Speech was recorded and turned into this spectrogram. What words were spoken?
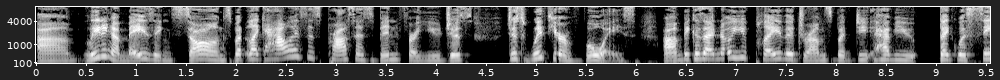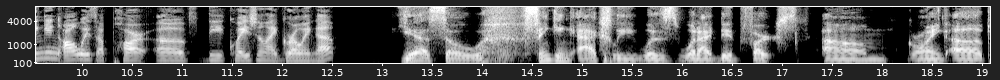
um, leading amazing songs. But like, how has this process been for you? Just just with your voice, um, because I know you play the drums, but do have you like was singing always a part of the equation, like growing up? Yeah, so singing actually was what I did first. Um, growing up,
